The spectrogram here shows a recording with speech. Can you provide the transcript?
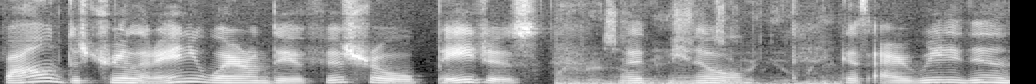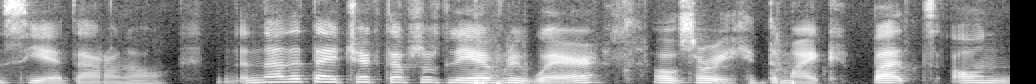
found the trailer anywhere on the official pages, let me know. Because I really didn't see it. I don't know. Now that I checked absolutely everywhere. Oh, sorry, hit the mic. But on,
